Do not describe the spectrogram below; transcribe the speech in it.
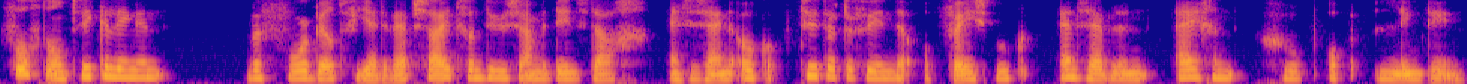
Volg de ontwikkelingen bijvoorbeeld via de website van Duurzame Dinsdag. En ze zijn ook op Twitter te vinden, op Facebook en ze hebben een eigen groep op LinkedIn.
